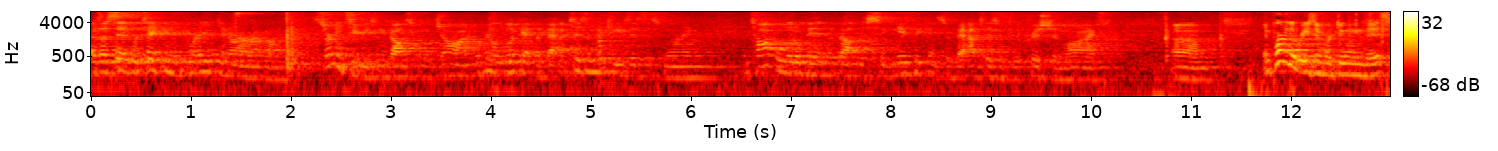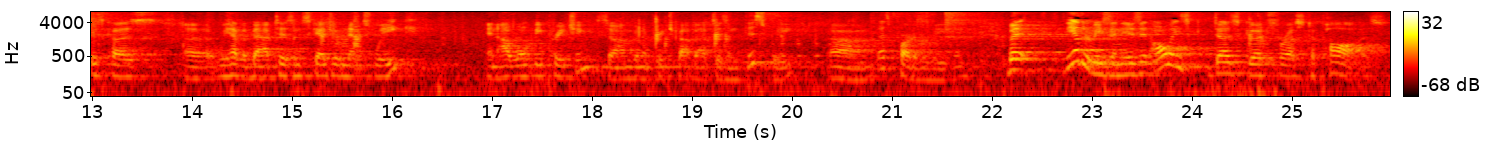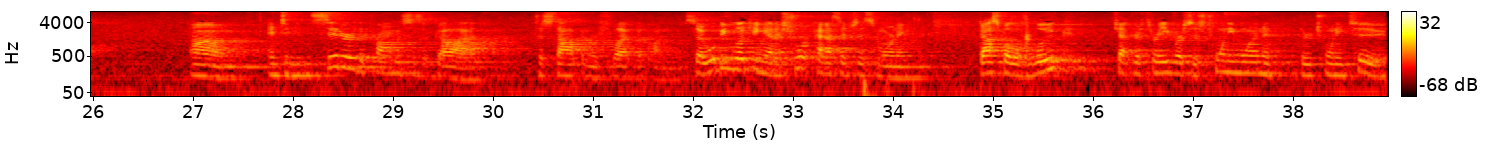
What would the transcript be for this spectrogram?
As I said, we're taking a break in our uh, sermon series in the Gospel of John. We're going to look at the baptism of Jesus this morning and talk a little bit about the significance of baptism for the Christian life. Um, and part of the reason we're doing this is because uh, we have a baptism scheduled next week, and I won't be preaching, so I'm going to preach about baptism this week. Um, that's part of the reason. But the other reason is it always does good for us to pause um, and to consider the promises of God, to stop and reflect upon them. So we'll be looking at a short passage this morning Gospel of Luke, chapter 3, verses 21 through 22.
